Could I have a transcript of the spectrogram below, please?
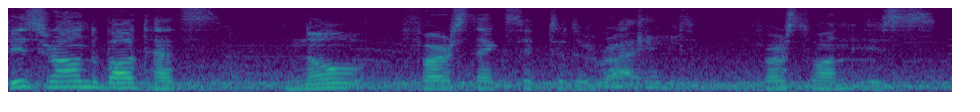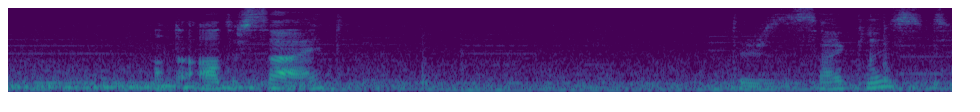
This roundabout has no first exit to the right. Okay. First one is on the other side. There's a cyclist.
